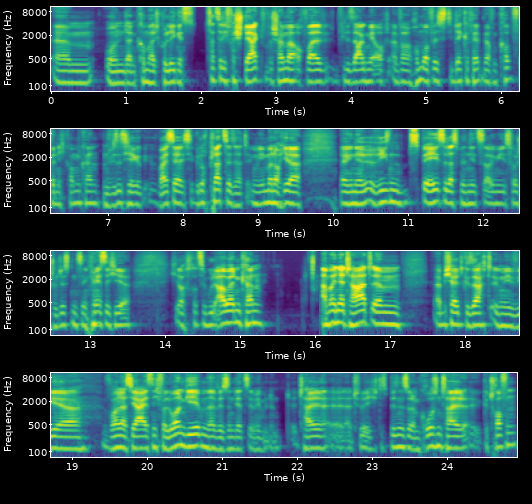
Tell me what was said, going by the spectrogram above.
ähm, und dann kommen halt Kollegen jetzt tatsächlich verstärkt, scheinbar auch, weil viele sagen mir auch einfach, Homeoffice, die Decke fällt mir auf den Kopf, wenn ich kommen kann. Und wir sind hier, weiß ja, ist hier genug Platz, es hat irgendwie immer noch jeder eine riesen Space, sodass man jetzt irgendwie Social Distancing mäßig hier, hier auch trotzdem gut arbeiten kann. Aber in der Tat ähm, habe ich halt gesagt, irgendwie wir wollen das Jahr jetzt nicht verloren geben. Ne? Wir sind jetzt irgendwie mit einem Teil äh, natürlich des Business oder einem großen Teil äh, getroffen.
